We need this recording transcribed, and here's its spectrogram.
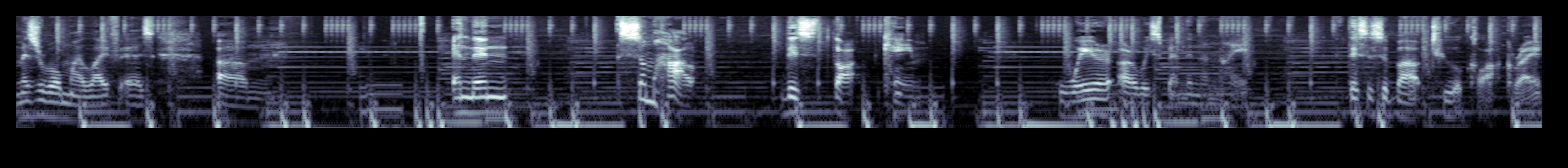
miserable my life is, um, and then somehow this thought came: Where are we spending the night? This is about two o'clock, right?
